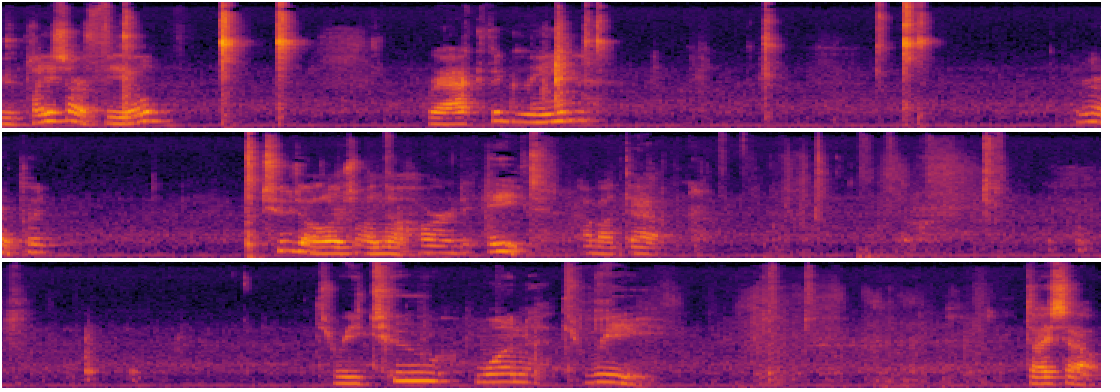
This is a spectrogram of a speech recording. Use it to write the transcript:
Replace our field. Rack the green. We're going to put $2 on the hard 8. How about that? Three, two, one, three. Dice out.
